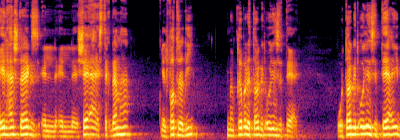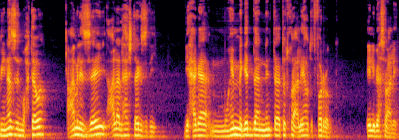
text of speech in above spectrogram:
إيه ال hashtags الشائع استخدامها الفترة دي من قبل ال target audience بتاعي؟ وال target audience بتاعي بينزل محتوى عامل إزاي على ال hashtags دي؟ دي حاجة مهم جدا إن أنت تدخل عليها وتتفرج إيه اللي بيحصل عليها.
